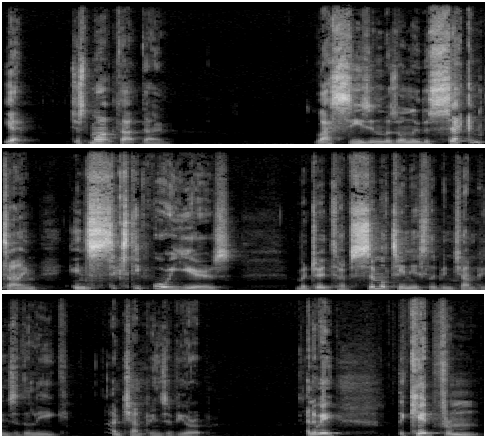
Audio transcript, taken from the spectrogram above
Yeah, just mark that down. Last season was only the second time in 64 years Madrid have simultaneously been champions of the league and champions of Europe. Anyway, the kid from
